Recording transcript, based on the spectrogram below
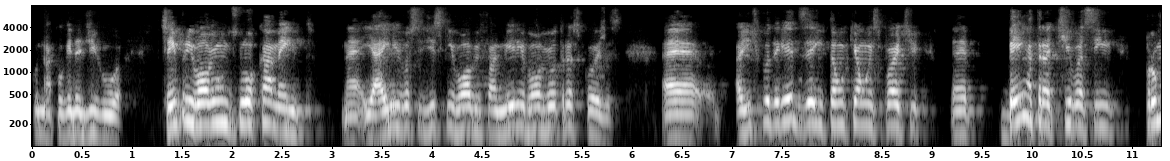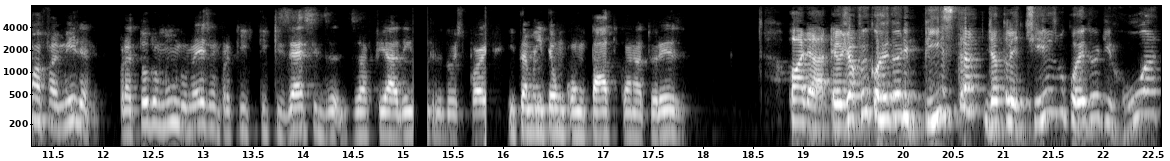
na corrida de rua. Sempre envolve um deslocamento, né? E aí você diz que envolve família, envolve outras coisas. É, a gente poderia dizer, então, que é um esporte é, bem atrativo assim para uma família, para todo mundo mesmo, para que, que quisesse desafiar dentro do esporte e também ter um contato com a natureza? Olha, eu já fui corredor de pista de atletismo, corredor de rua,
